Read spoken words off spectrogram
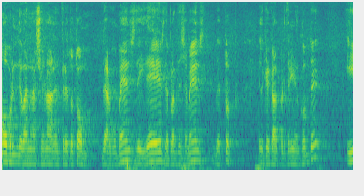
obre un debat nacional entre tothom d'arguments, d'idees, de plantejaments, de tot el que cal per tenir en compte i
